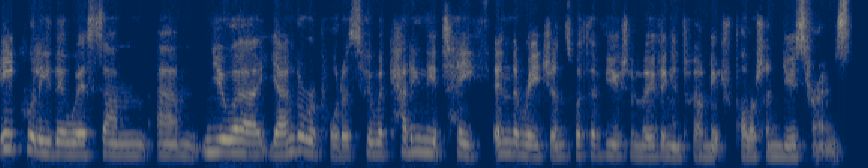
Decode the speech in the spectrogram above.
Equally, there were some um, newer, younger reporters who were cutting their teeth in the regions with a view to moving into our metropolitan newsrooms.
